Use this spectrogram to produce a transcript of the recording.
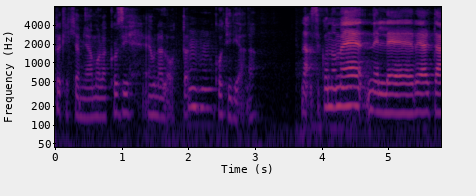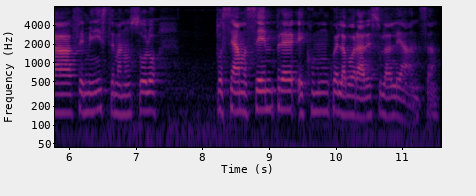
Perché chiamiamola così, è una lotta mm-hmm. quotidiana. No, secondo me nelle realtà femministe, ma non solo, possiamo sempre e comunque lavorare sull'alleanza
